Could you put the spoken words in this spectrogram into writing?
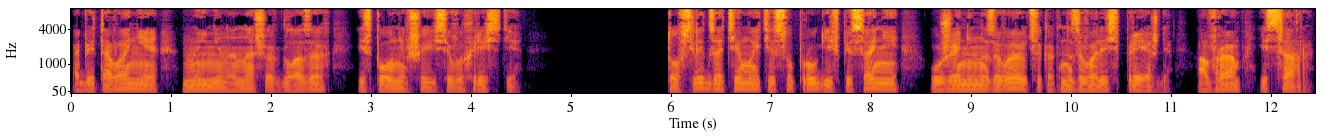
Обетование ныне на наших глазах, исполнившееся во Христе, то вслед за тем эти супруги в Писании уже не называются, как назывались прежде, Авраам и Сара,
